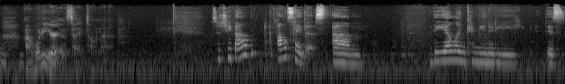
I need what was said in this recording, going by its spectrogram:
Mm-hmm. what are your insights on that? So, Chief, I'll, I'll say this. Um, the LN community is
